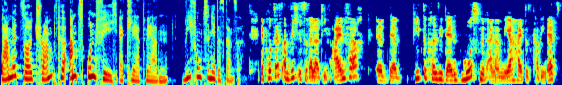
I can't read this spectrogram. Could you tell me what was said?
Damit soll Trump für amtsunfähig erklärt werden. Wie funktioniert das Ganze? Der Prozess an sich ist relativ einfach. Äh, der Vizepräsident muss mit einer Mehrheit des Kabinetts,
